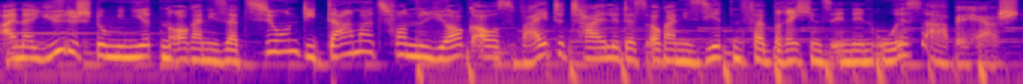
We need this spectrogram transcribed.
einer jüdisch dominierten Organisation, die damals von New York aus weite Teile des organisierten Verbrechens in den USA beherrscht.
